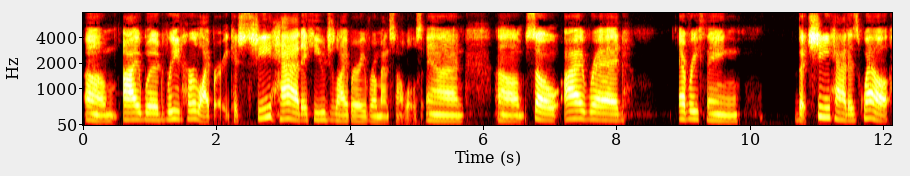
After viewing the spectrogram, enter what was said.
um, I would read her library because she had a huge library of romance novels. And um, so I read everything that she had as well.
